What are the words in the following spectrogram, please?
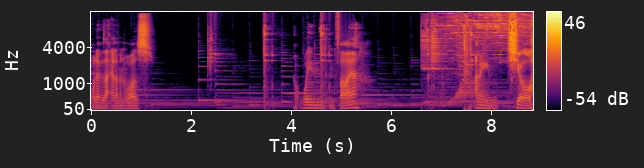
Whatever that element was. Got wind and fire. I mean, sure.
